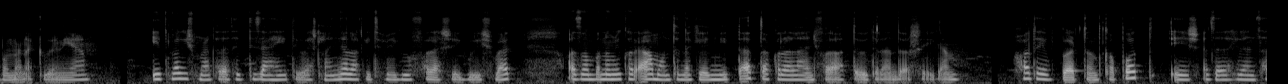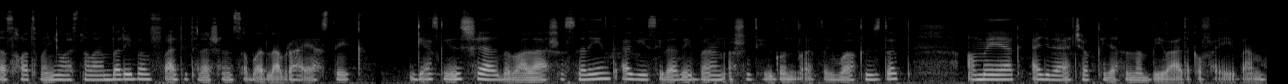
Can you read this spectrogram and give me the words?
menekülnie. Itt megismerkedett egy 17 éves lányjal, akit végül feleségül is vett, azonban amikor elmondta neki, hogy mit tett, akkor a lány feladta őt a rendőrségen. Hat év börtönt kapott, és 1968. novemberében feltételesen szabadlábra helyezték. Gaskins saját bevallása szerint egész életében a sötét gondolataival küzdött, amelyek egyre csak kegyetlenebbé váltak a fejében.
